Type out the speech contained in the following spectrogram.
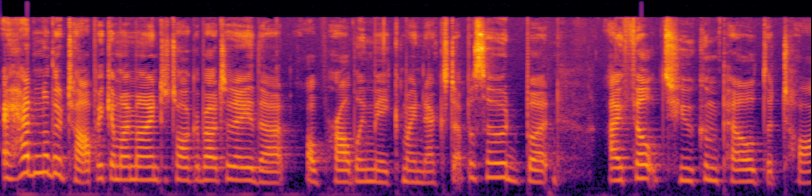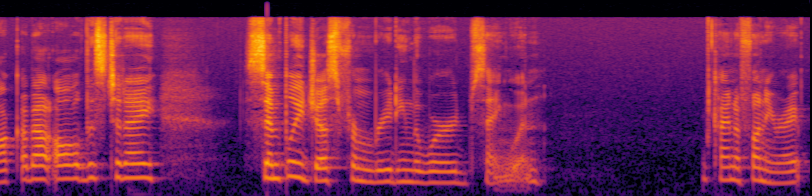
I had another topic in my mind to talk about today that I'll probably make my next episode, but I felt too compelled to talk about all of this today simply just from reading the word sanguine. Kind of funny, right?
